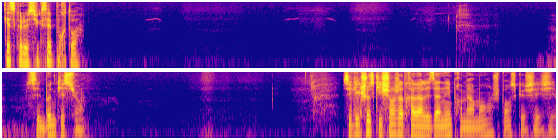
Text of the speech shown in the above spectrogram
Qu'est-ce que le succès pour toi? C'est une bonne question. C'est quelque chose qui change à travers les années, premièrement. Je pense que j'ai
